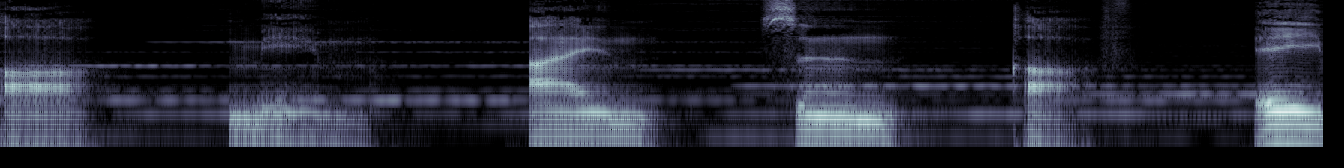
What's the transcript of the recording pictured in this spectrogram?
ha mim ayn sin qof ey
